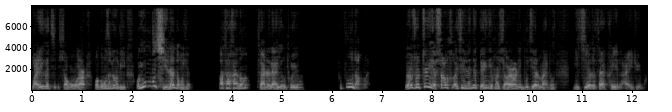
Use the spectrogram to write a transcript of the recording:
我一个小公务员，我工资更低，我用不起这东西，那他还能舔着脸硬推吗？就不能了。有人说这也伤和气，人家给你份小样，你不接着买东西，你接着再可以来一句嘛？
